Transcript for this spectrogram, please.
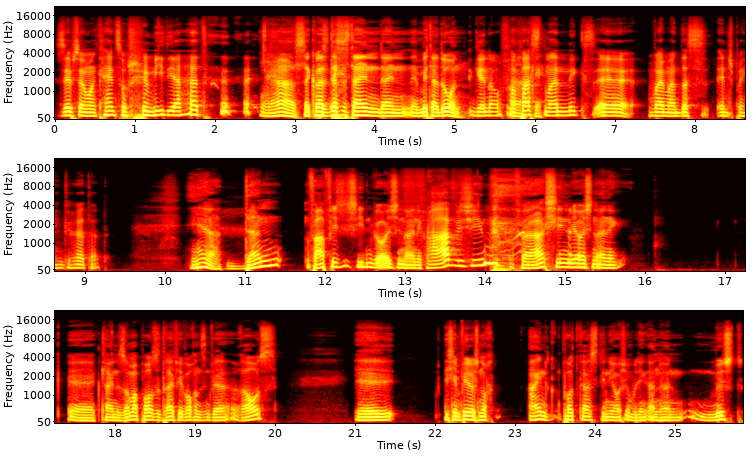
selbst wenn man kein Social Media hat, Ja, das ist ja quasi, das ist dein, dein äh, Methadon. genau, verpasst okay. man nichts, äh, weil man das entsprechend gehört hat. Ja, dann verabschieden wir euch in eine Verabschieden? verabschieden wir euch in eine äh, kleine Sommerpause. Drei, vier Wochen sind wir raus. Äh, ich empfehle euch noch einen Podcast, den ihr euch unbedingt anhören müsst.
